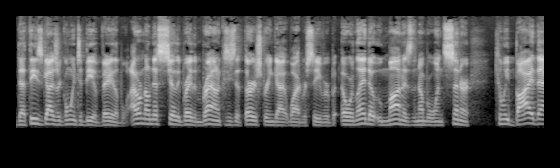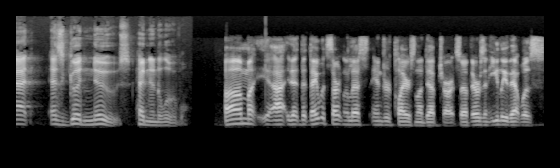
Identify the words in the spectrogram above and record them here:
that these guys are going to be available? I don't know necessarily Braylon Brown because he's the third string guy at wide receiver, but Orlando Umana is the number one center. Can we buy that as good news heading into Louisville? Um, yeah, they would certainly list injured players on the depth chart. So if there was an Ealy that was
